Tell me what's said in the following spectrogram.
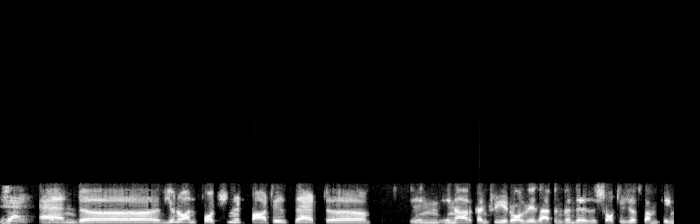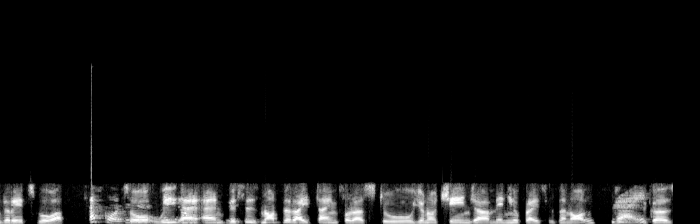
Right. And, uh, you know, unfortunate part is that uh, in, in our country, it always happens when there's a shortage of something, the rates go up. Of course. So we, and, and this is not the right time for us to, you know, change our menu prices and all. Right. Because,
